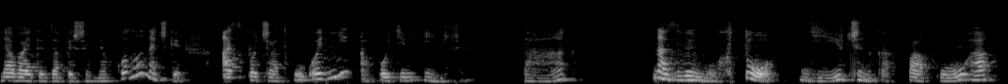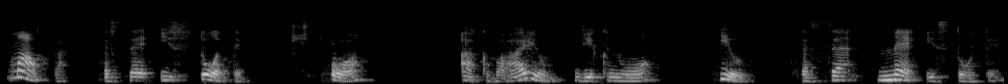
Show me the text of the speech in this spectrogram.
Давайте запишемо не в колоночки, а спочатку одні, а потім інші. Так, назвемо хто дівчинка, папуга, мавпа. Це все істоти. Що? Акваріум, вікно, стіл. Це все не істоти.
